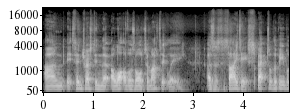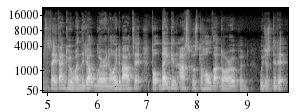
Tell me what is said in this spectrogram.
And it's interesting that a lot of us automatically, as a society, expect other people to say thank you, and when they don't, we're annoyed about it. But they didn't ask us to hold that door open. We just did it.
